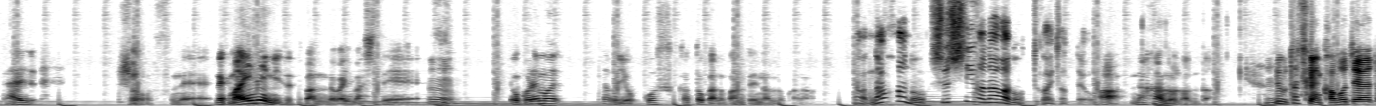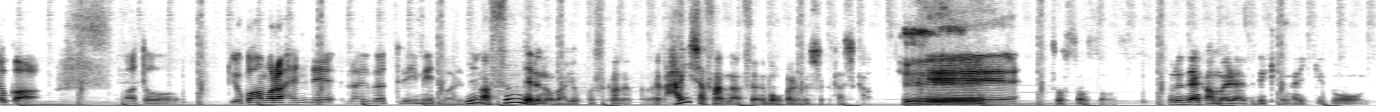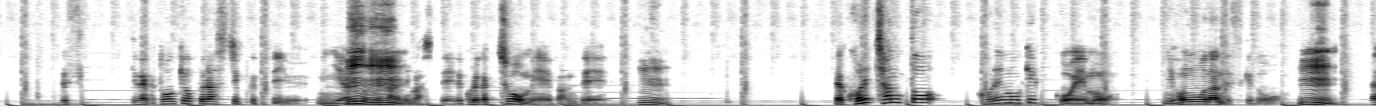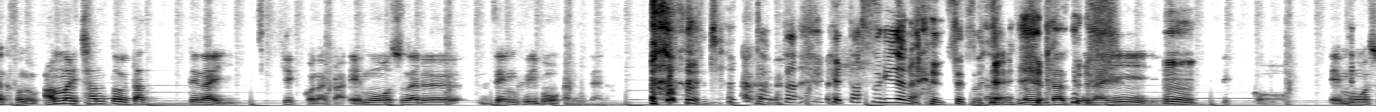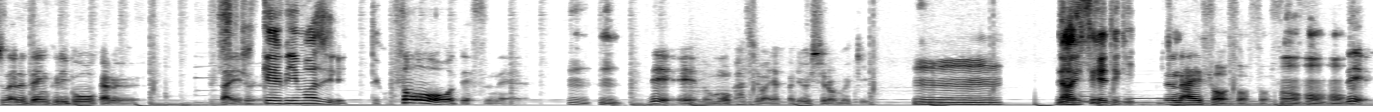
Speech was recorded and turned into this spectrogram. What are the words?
大丈夫そうですね。なんかマイネームイズってバンドがいまして、うん。でもこれも多分横須賀とかのバンドになるのかな？んか長野、出身は長野って書いてあったよ。な。あ、長野なんだ。うんでも確かにかぼちゃ屋とか、あと、横浜らへんでライブやってるイメージはある、ね。今住んでるのが横須賀だから、なんか歯医者さんなんですよね、ボーカルとしてが確か。へえ。そうそうそう。それでなんかあんまりライブできてないけど、で、でなんか東京プラスチックっていうミニアルバムがありまして、でこれが超名盤で、うん。でこれちゃんと、これも結構エモ、日本語なんですけど、うん。なんかそのあんまりちゃんと歌ってない、結構なんかエモーショナル全振りボーカルみたいな。ちゃんと歌、下手すぎじゃない？説明。ちゃんと歌ってない、うん。結構エモーショナル全振りボーカルスタイル。叫び混じりってこと？そうですね。うんうん。で、えー、ともう歌詞はやっぱり後ろ向き。うーん。内省的。ないそうそうそうそう。うんうんうん。で、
